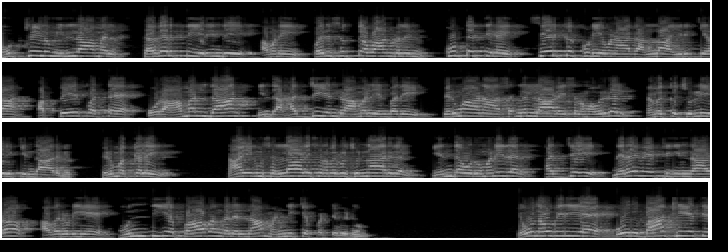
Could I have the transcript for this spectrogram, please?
முற்றிலும் இல்லாமல் தகர்த்து எரிந்து அவனை பரிசுத்தவான்களின் கூட்டத்திலே சேர்க்கக்கூடியவனாக அல்லாஹ் இருக்கிறான். அப்பேற்பட்ட ஒரு அமல் தான் இந்த ஹஜ்ஜு என்ற அமல் என்று என்பதை பெருமானா சல்லல்லா அலிஸ்லாம் அவர்கள் நமக்கு சொல்லி இருக்கின்றார்கள் பெருமக்களை நாயகம் சல்லா அலிஸ்லாம் அவர்கள் சொன்னார்கள் எந்த ஒரு மனிதர் ஹஜ்ஜை நிறைவேற்றுகின்றாரோ அவருடைய முந்திய பாவங்கள் எல்லாம் மன்னிக்கப்பட்டுவிடும் எவ்வளவு பெரிய ஒரு பாக்கியத்தை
